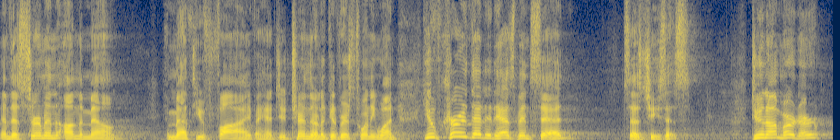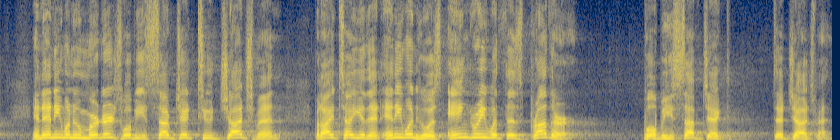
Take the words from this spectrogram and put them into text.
in the Sermon on the Mount. In Matthew 5, I had you turn there, look at verse 21. You've heard that it has been said, says Jesus, do not murder, and anyone who murders will be subject to judgment. But I tell you that anyone who is angry with his brother will be subject to judgment.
